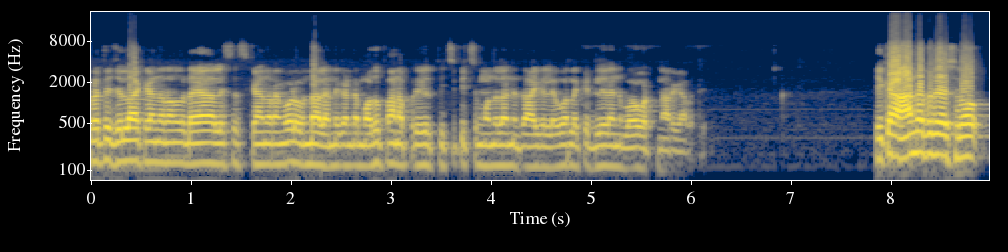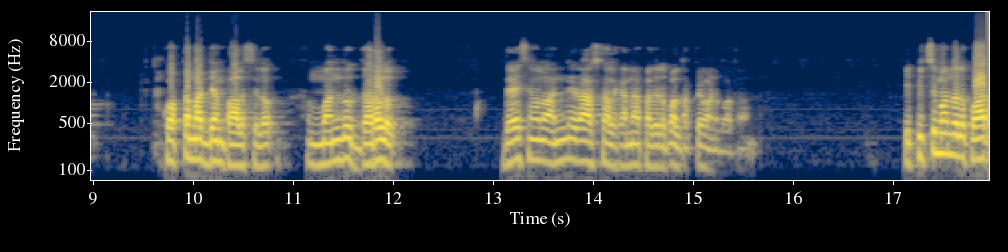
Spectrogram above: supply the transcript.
ప్రతి జిల్లా కేంద్రంలో డయాలసిస్ కేంద్రం కూడా ఉండాలి. ఎందుకంటే మధుపాన ప్రియులు పిచ్చి పిచ్చి మందులన్నీ తాగి లివర్ల కిడ్నీలన్నీ పోగొట్టున్నారు కాబట్టి. ఇక ఆంధ్రప్రదేశ్లో కొత్త మద్యం పాలసీలో మందు ధరలు దేశంలో అన్ని రాష్ట్రాల కన్నా పది రూపాయలు తక్కువే ఉండిపోతుంది. ఈ పిచ్చి మందుల కోట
